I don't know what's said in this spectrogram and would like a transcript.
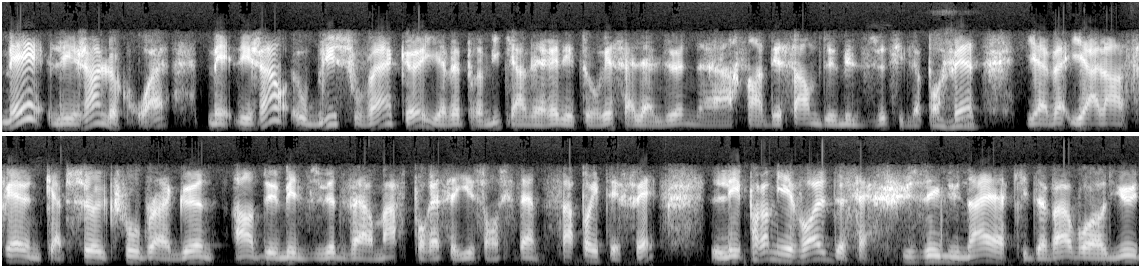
Mais les gens le croient. Mais les gens oublient souvent qu'il avait promis qu'il enverrait des touristes à la Lune en, en décembre 2018. Il l'a pas fait. Il, avait, il lancerait une capsule Crew Dragon en 2018 vers Mars pour essayer son système. Ça n'a pas été fait. Les premiers vols de sa fusée lunaire qui devait avoir lieu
